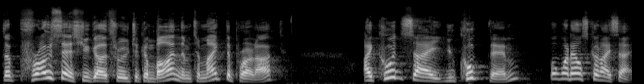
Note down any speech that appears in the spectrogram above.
The process you go through to combine them to make the product, I could say you cook them, but what else could I say?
